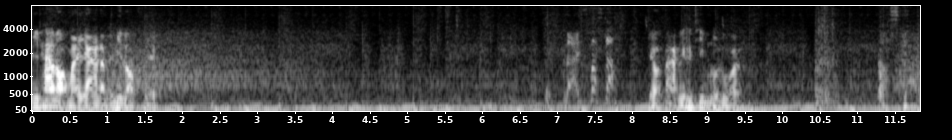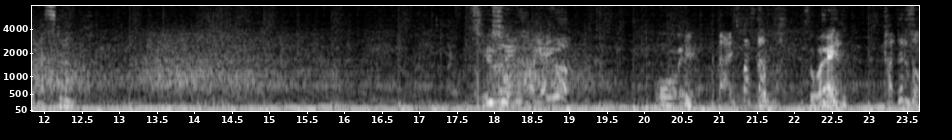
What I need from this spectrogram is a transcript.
มีท่าหลอกมายาแต่ไม่มีหลอกเศษเกลตานี่คือทิมรัวๆ バスケットが好きなんだ重傷早いわๆ งงอะดิ ナイスパスだ สวย 勝てるぞ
